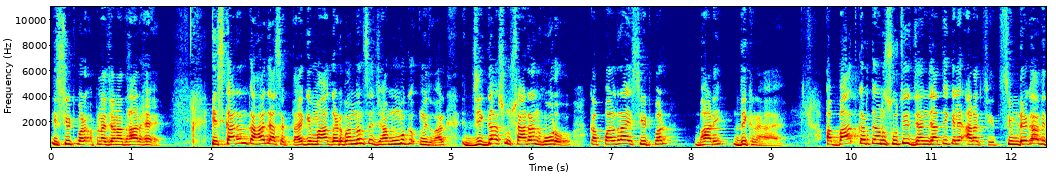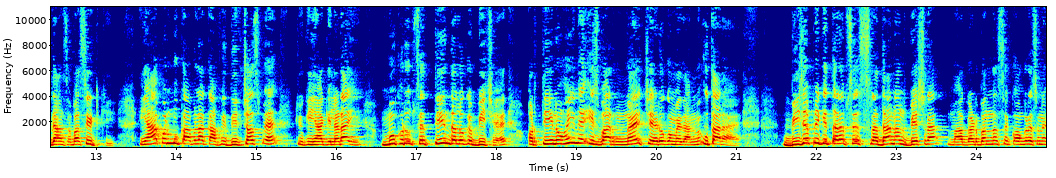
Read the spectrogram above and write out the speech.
इस सीट पर अपना जनाधार है। इस कारण कहा जा सकता है कि महागठबंधन से झामुमो के उम्मीदवार जिग्गा सुशारन होरो का पलरा इस सीट पर भारी दिख रहा है। अब बात करते हैं अनुसूचित जनजाति के लिए आरक्षित सिमडेगा विधानसभा सीट की। यहाँ पर मुकाबला काफ़ी दिलचस्प है, क्योंकि यहाँ की लड़ाई मुख्य रूप से तीन दलों के बीच है और तीनों ही ने इस बार नए चेहरों को मैदान में उतारा है। बीजेपी की तरफ़ से श्रद्धानंद बेसरा, महागठबंधन से कांग्रेस ने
